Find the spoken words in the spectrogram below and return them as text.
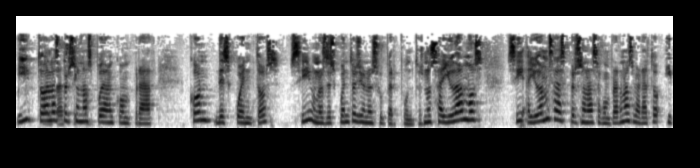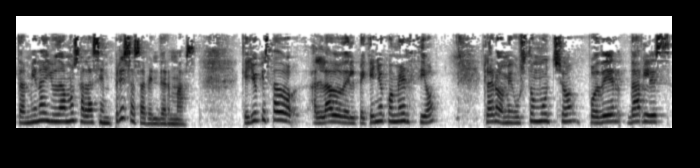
y todas las personas puedan comprar con descuentos, ¿sí? Unos descuentos y unos superpuntos. Nos ayudamos, ¿sí? Ayudamos a las personas a comprar más barato y también ayudamos a las empresas a vender más. Que yo que he estado al lado del pequeño comercio, claro, me gustó mucho poder darles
